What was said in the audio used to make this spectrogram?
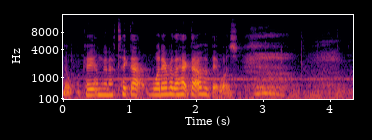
Nope. Okay, I'm gonna have to take that, whatever the heck that other bit was.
